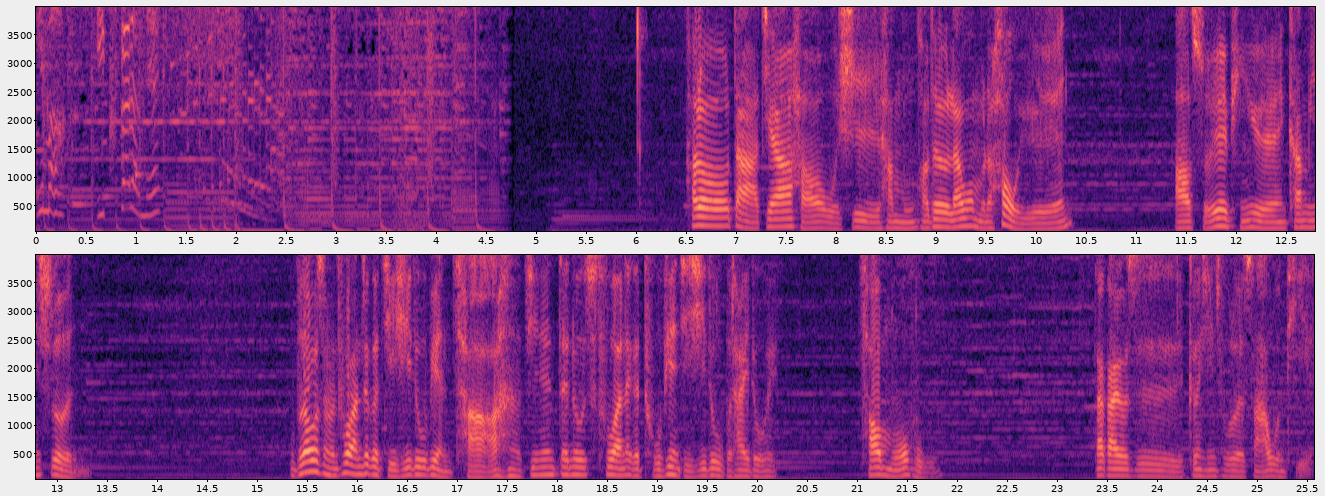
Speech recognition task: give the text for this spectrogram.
今行くからね Hello，大家好，我是哈姆。好的，来我们的后援。好，水月平原 coming soon。我不知道为什么突然这个解析度变差，今天登录突然那个图片解析度不太对，超模糊， 大概又是更新出了啥问题了？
